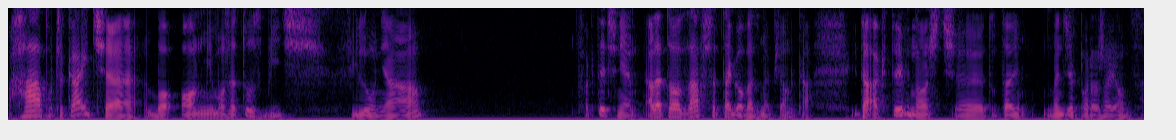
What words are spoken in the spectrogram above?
Aha, poczekajcie, bo on mi może tu zbić chwilunia. Faktycznie, ale to zawsze tego wezmę pionka. I ta aktywność e, tutaj będzie porażająca.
